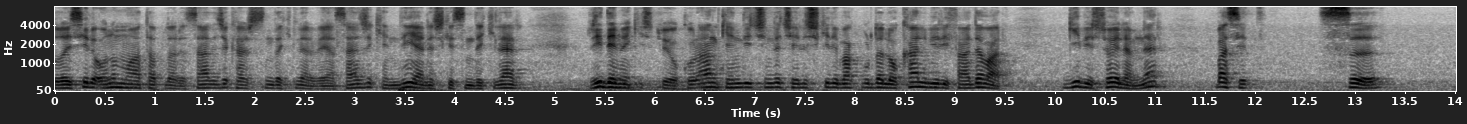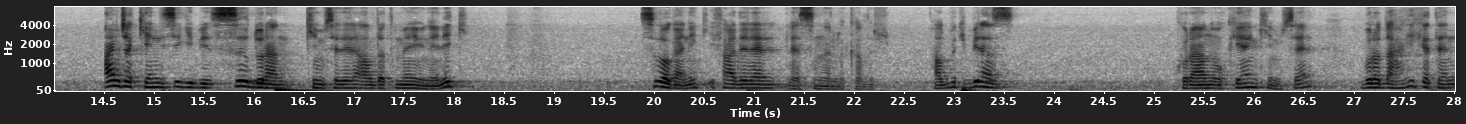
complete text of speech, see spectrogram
Dolayısıyla onun muhatapları sadece karşısındakiler veya sadece kendi yerleşkesindekiler ri demek istiyor. Kur'an kendi içinde çelişkili bak burada lokal bir ifade var gibi söylemler basit, sığ ancak kendisi gibi sığ duran kimseleri aldatmaya yönelik sloganik ifadelerle sınırlı kalır. Halbuki biraz Kur'an'ı okuyan kimse burada hakikaten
